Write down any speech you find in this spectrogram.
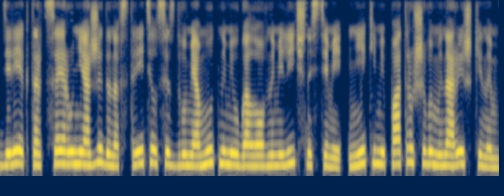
директор ЦРУ неожиданно встретился с двумя мутными уголовными личностями, некими Патрушевым и Нарышкиным,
